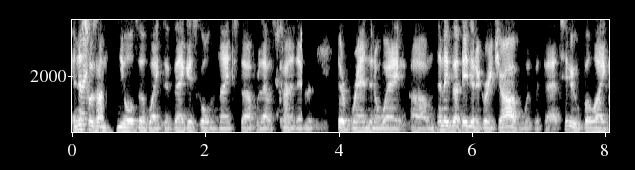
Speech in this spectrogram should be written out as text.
And this right. was on the heels of like the Vegas Golden Knights stuff, where that was kind of their their brand in a way. Um, and they they did a great job with, with that too. But like,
